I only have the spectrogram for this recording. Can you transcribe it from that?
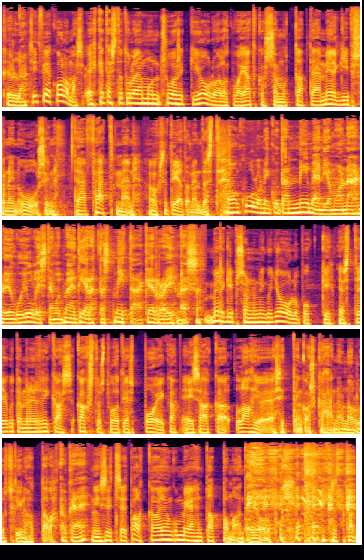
kyllä. Sitten vielä kolmas. Ehkä tästä tulee mun suosikki jouluelokuva jatkossa, mutta tämä Mel Gibsonin uusin, tämä Fat Man. Onko se tietoinen tästä? Mä oon kuullut niinku tämän nimen ja mä oon nähnyt joku juliste, mutta mä en tiedä tästä mitään. Kerro ihmeessä. Mel Gibson on niinku joulupukki ja sitten joku tämmöinen rikas 12-vuotias poika ei saakaan lahjoja sitten, koska hän on ollut inhottava. Okei. Okay. Niin sitten se palkkaa jonkun miehen tappamaan tämän joulupukin.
